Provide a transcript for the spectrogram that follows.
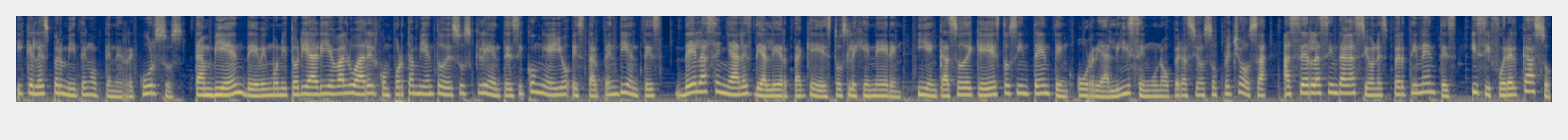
y que les permiten obtener recursos. También deben monitorear y evaluar el comportamiento de sus clientes y con ello estar pendientes de las señales de alerta que estos le generen y en caso de que estos intenten o realicen una operación sospechosa, hacer las indagaciones pertinentes y si fuera el caso,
